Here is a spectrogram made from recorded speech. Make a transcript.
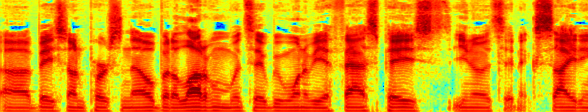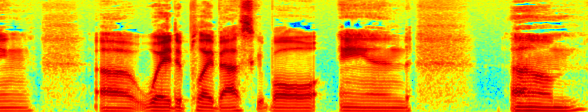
uh, based on personnel, but a lot of them would say we want to be a fast paced. You know, it's an exciting uh, way to play basketball. And um,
